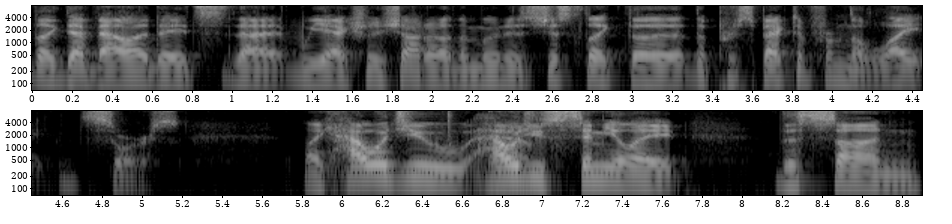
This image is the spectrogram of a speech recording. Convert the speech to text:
like that validates that we actually shot it on the moon is just like the the perspective from the light source. Like how would you how would you simulate the sun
